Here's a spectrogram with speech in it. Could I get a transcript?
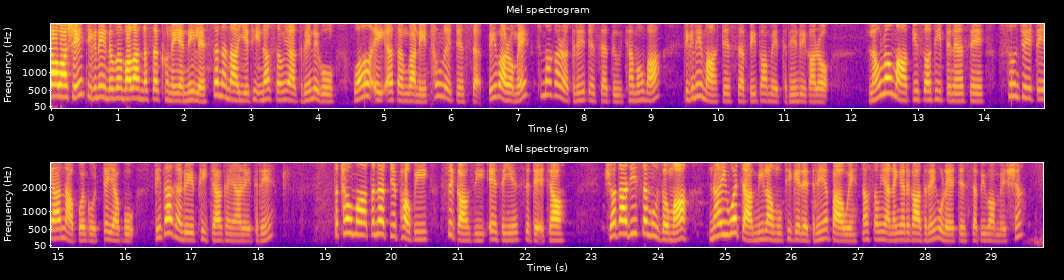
္ဂလာပါရှင်ဒီကနေ့နိုဝင်ဘာလ29ရက်နေ့လယ်12နာရီအထိနောက်ဆုံးရသတင်းတွေကို World AFM ကနေထုတ်လွှင့်တင်ဆက်ပေးပါတော့မယ်ကျွန်မကတော့သတင်းတင်ဆက်သူချာမုံပါဒီကနေ့မှာတင်ဆက်ပေးသွားမယ့်သတင်းတွေကတော့လောင်းလုံးမှာပြူစောတိတင်နန်းစင်စွန်ကြွေတရားနာပွဲကိုတက်ရောက်ဖို့ဒေသခံတွေဖိတ်ကြားခံရတဲ့သတင်းတထုံမှာတနက်ပစ်ဖောက်ပြီးစစ်ကောင်စီဧည့်စရင်စစ်တဲ့အကြောင်းရွာသားကြီးစက်မှုစုံမှာနိုင်ဝက်ကြာမီးလောင်မှုဖြစ်ခဲ့တဲ့သတင်းအပါအဝင်နောက်ဆုံးရနိုင်ငံတကာသတင်းကိုလည်းတင်ဆက်ပေးပါမယ်ရှင်။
